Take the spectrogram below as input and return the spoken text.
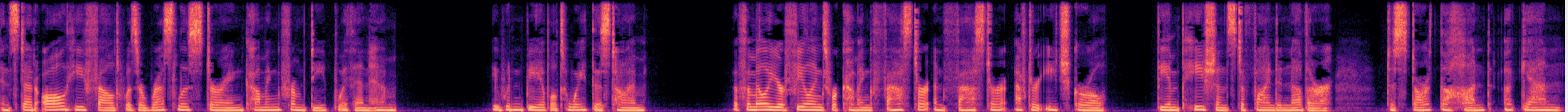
Instead, all he felt was a restless stirring coming from deep within him. He wouldn't be able to wait this time. The familiar feelings were coming faster and faster after each girl, the impatience to find another, to start the hunt again.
